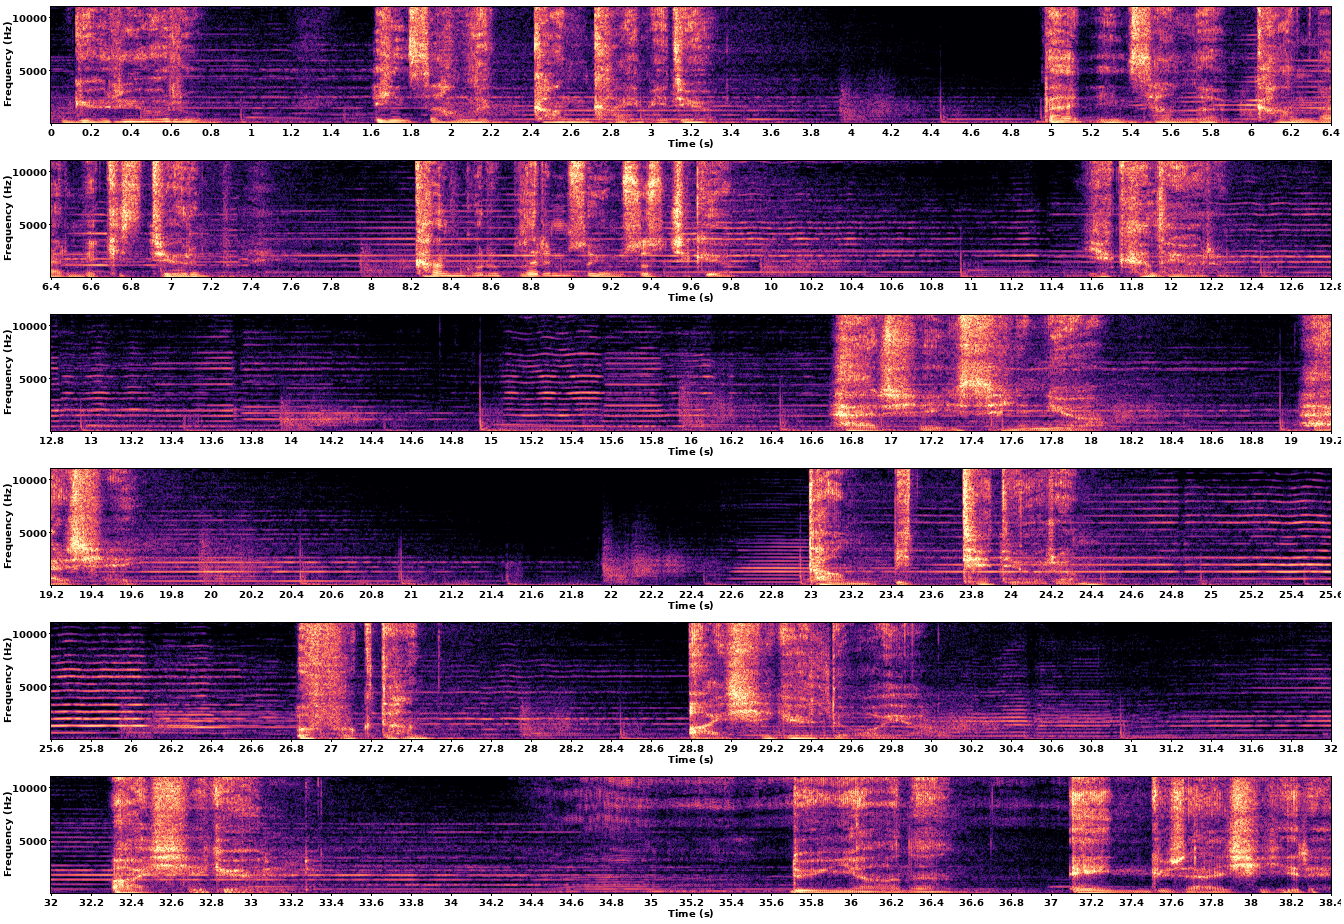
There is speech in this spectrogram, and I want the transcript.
Görüyorum. İnsanlık kan kaybediyor. Ben insanlığa kan vermek istiyorum. Kan gruplarımız uyumsuz çıkıyor. Yıkılıyorum. Her şey siliniyor. Her şey. Tam bitti diyorum. Ufuktan Ayşegül doğuyor. Ayşegül. Dünyanın en güzel şiiri.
